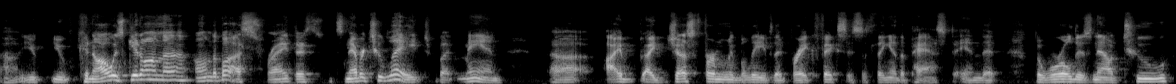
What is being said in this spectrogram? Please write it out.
Uh, you you can always get on the on the bus, right? There's, it's never too late, but man, uh, I I just firmly believe that break fix is a thing of the past, and that the world is now too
